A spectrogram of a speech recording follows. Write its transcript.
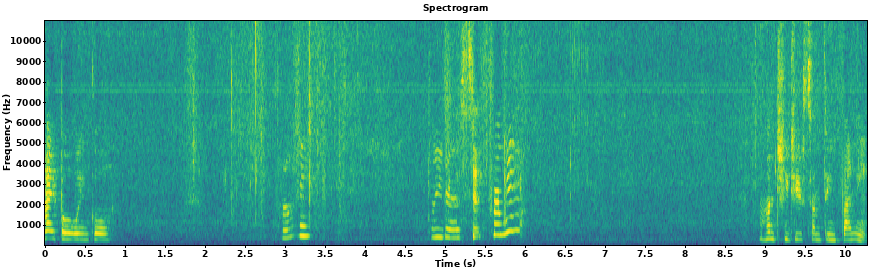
Hi, Bullwinkle. Hi. Are you going to sit for me? Why don't you do something funny?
